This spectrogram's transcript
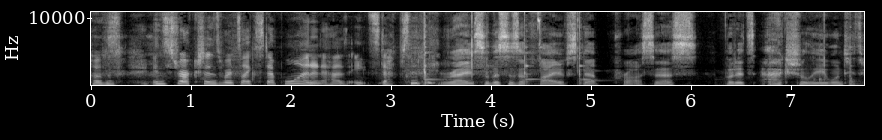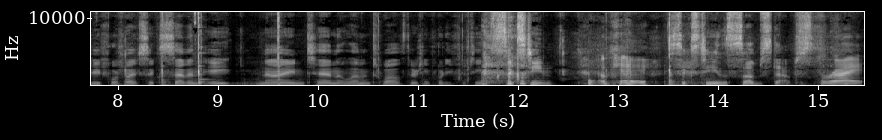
those instructions where it's like step one and it has eight steps in it. Right, so this is a five step process, but it's actually 1, 2, 3, 4, 5, 6, 7, 8, 9, 10, 11, 12, 13, 14, 15, 16. Okay, 16 sub steps. right.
